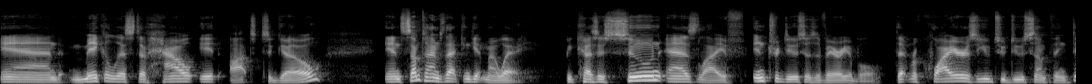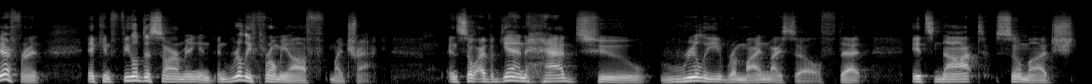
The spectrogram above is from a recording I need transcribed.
and make a list of how it ought to go and sometimes that can get in my way because as soon as life introduces a variable that requires you to do something different, it can feel disarming and, and, really throw me off my track. And so I've again had to really remind myself that it's not so much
